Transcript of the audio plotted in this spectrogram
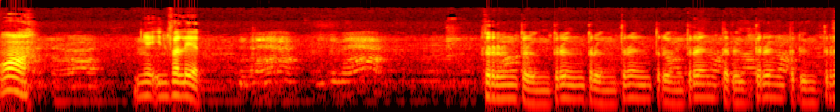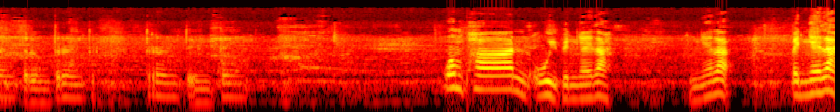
โอ้เออเนี่ยอินฟราเรด ตรึงตรึงตรึงตรึงตรึงตรึงตรึงตรึงตรึงตรึงตรึงตรึงตรึงตรึงตรึงตรึงตรึงว่มพานอุ้ยเป็นไงล่ะเป็นไงล่ะ เป็นไงล่ะ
